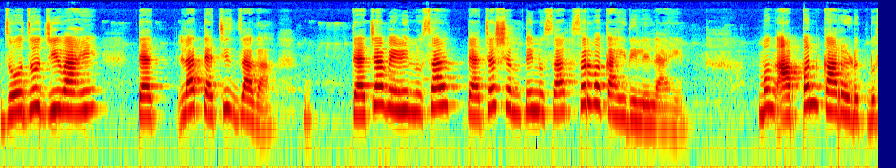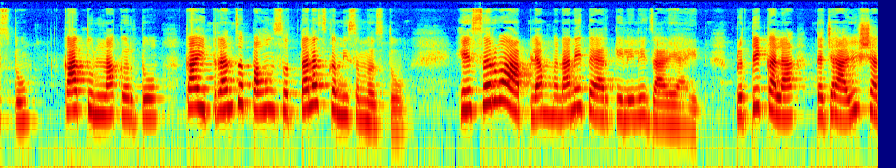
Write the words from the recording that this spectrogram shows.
जो जो जीव आहे त्याला त्याचीच जागा. त्याच्या वेळेनुसार त्याच्या क्षमतेनुसार सर्व काही दिलेलं आहे. मग आपण का रडत बसतो? का तुलना करतो? का इतरांचं पाहून स्वतःलाच कमी समजतो? हे सर्व आपल्या मनाने तयार केलेले जाळे आहेत. प्रत्येकाला त्याच्या आयुष्यात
